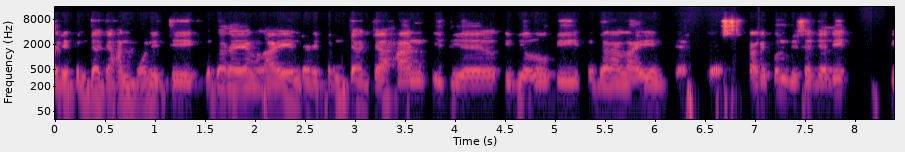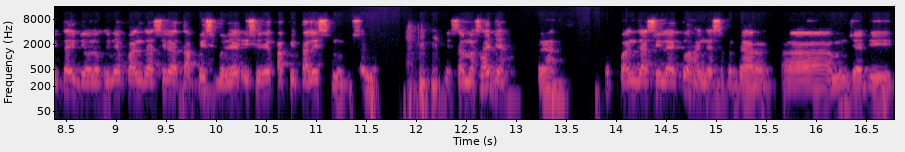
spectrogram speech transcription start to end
Dari penjajahan politik negara yang lain, dari penjajahan ideal ideologi negara lain. Ya. Ya, sekalipun bisa jadi kita ideologinya Pancasila, tapi sebenarnya isinya kapitalisme misalnya. Ya sama saja. Ya. Pancasila itu hanya sekedar uh, menjadi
